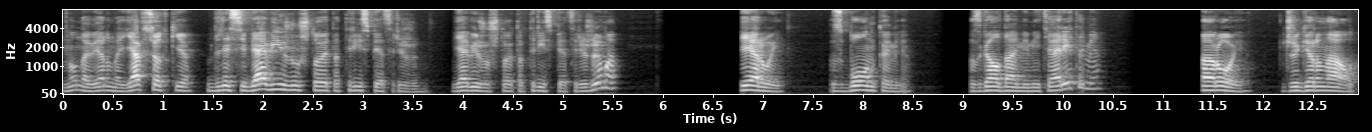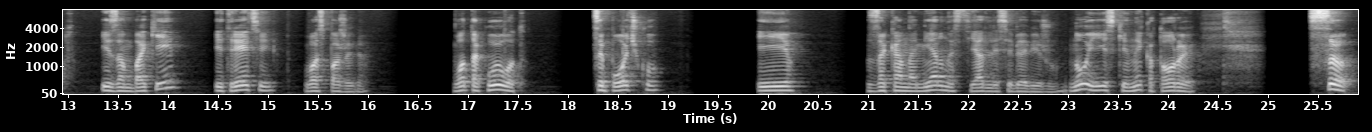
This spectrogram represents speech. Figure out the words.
Ну, наверное, я все-таки для себя вижу, что это три спецрежима. Я вижу, что это три спецрежима. Первый с бонками, с голдами-метеоритами. Второй Джиггернаут и зомбаки. И третий Васпожига. Вот такую вот цепочку и закономерность я для себя вижу. Ну и скины, которые с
